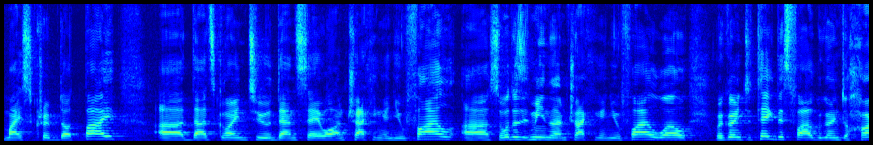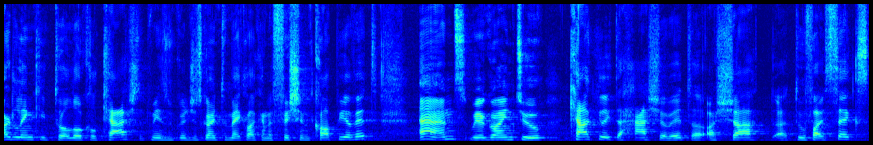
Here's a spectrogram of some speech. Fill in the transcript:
myscript.py, uh, that's going to then say, well, I'm tracking a new file. Uh, so what does it mean that I'm tracking a new file? Well, we're going to take this file, we're going to hard link it to a local cache. That means we're just going to make like an efficient copy of it. And we're going to calculate the hash of it, a, SHA-256,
